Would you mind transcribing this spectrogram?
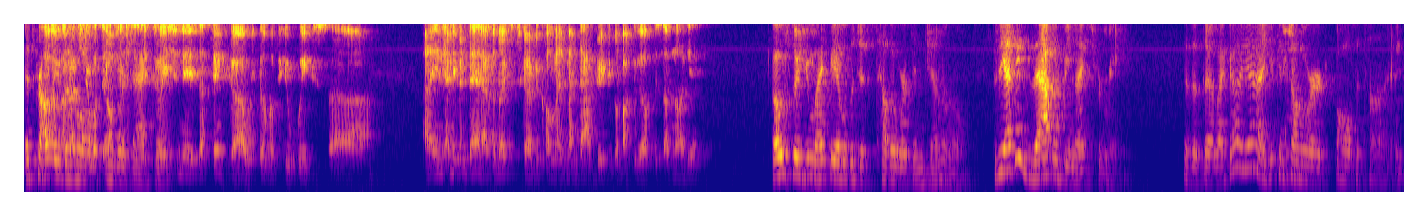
It's probably I'm, I'm not sure what the English office accent. situation is. I think uh, we still have a few weeks. Uh, and, and even then, I don't know if it's going to become mandatory to go back to the office. I have no idea. Oh, so you might be able to just telework in general. See, I think that would be nice for me. Is that they're like, oh yeah, you can telework all the time.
